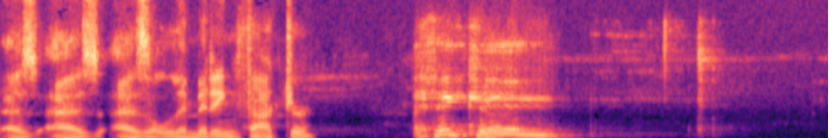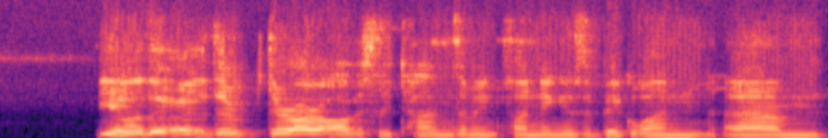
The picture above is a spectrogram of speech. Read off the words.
as, as, as a limiting factor? I think, um, you know, there, there, there are obviously tons. I mean, funding is a big one. Um,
